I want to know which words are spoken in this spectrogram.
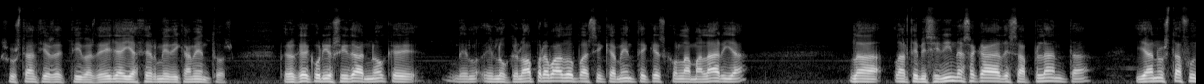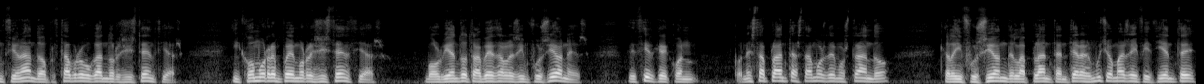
sustancias activas de ella y hacer medicamentos. Pero qué curiosidad, ¿no? Que en lo que lo ha probado básicamente, que es con la malaria, la, la artemisinina sacada de esa planta ya no está funcionando, está provocando resistencias. ¿Y cómo rompemos resistencias? Volviendo otra vez a las infusiones. Es decir, que con, esta planta estamos demostrando que la infusión de la planta entera es mucho más eficiente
